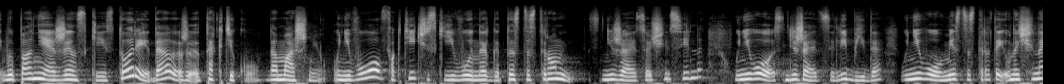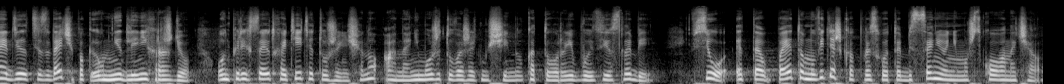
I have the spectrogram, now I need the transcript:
выполняя женские истории, да, тактику домашнюю, у него фактически его энерготестостерон снижается очень сильно, у него снижается либидо, у него вместо стратегии, он начинает делать те задачи, пока он не для них рожден. Он перестает хотеть эту женщину, а она не может уважать мужчину, который будет ее слабее. Все, это поэтому видишь, как происходит обесценивание мужского начала.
